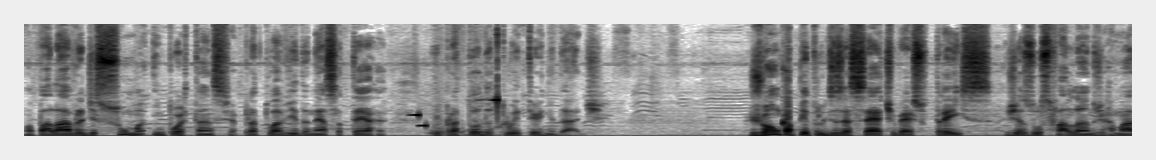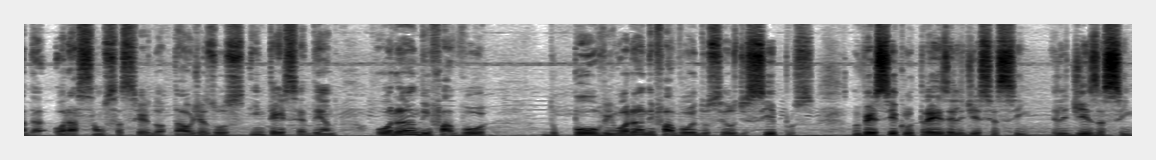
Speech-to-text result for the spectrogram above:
Uma palavra de suma importância para a tua vida nessa terra e para toda a tua eternidade. João capítulo 17, verso 3, Jesus falando, chamada oração sacerdotal, Jesus intercedendo, orando em favor do povo, orando em favor dos seus discípulos. No versículo 3 ele disse assim, ele diz assim:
